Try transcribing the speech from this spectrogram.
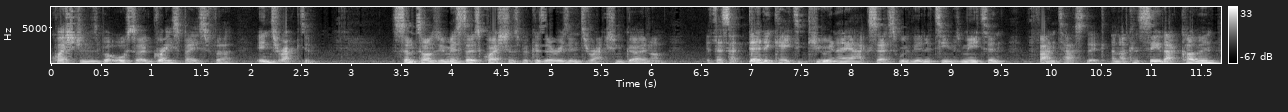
questions, but also a great space for interacting. Sometimes we miss those questions because there is interaction going on if there's a dedicated Q&A access within a Teams meeting, fantastic. And I can see that coming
